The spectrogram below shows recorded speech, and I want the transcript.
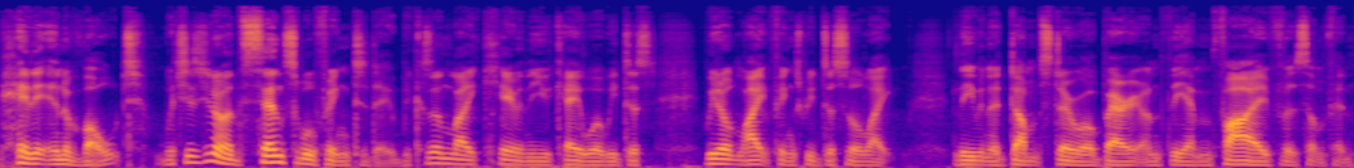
hid it in a vault, which is you know a sensible thing to do because unlike here in the UK where we just we don't like things, we just sort of like leave it in a dumpster or bury it under the M5 or something.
